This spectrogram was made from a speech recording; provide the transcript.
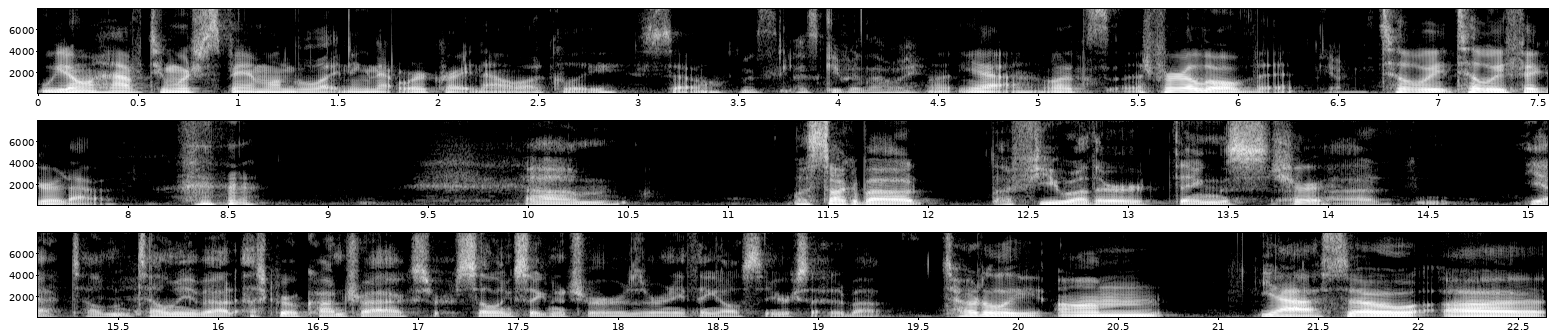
we don't have too much spam on the Lightning Network right now, luckily. So let's, let's keep it that way. Uh, yeah, let's for a little bit yeah. till we till we figure it out. um, Let's talk about a few other things. Sure. Uh, yeah, tell tell me about escrow contracts or selling signatures or anything else that you're excited about. Totally. Um, yeah. So uh,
